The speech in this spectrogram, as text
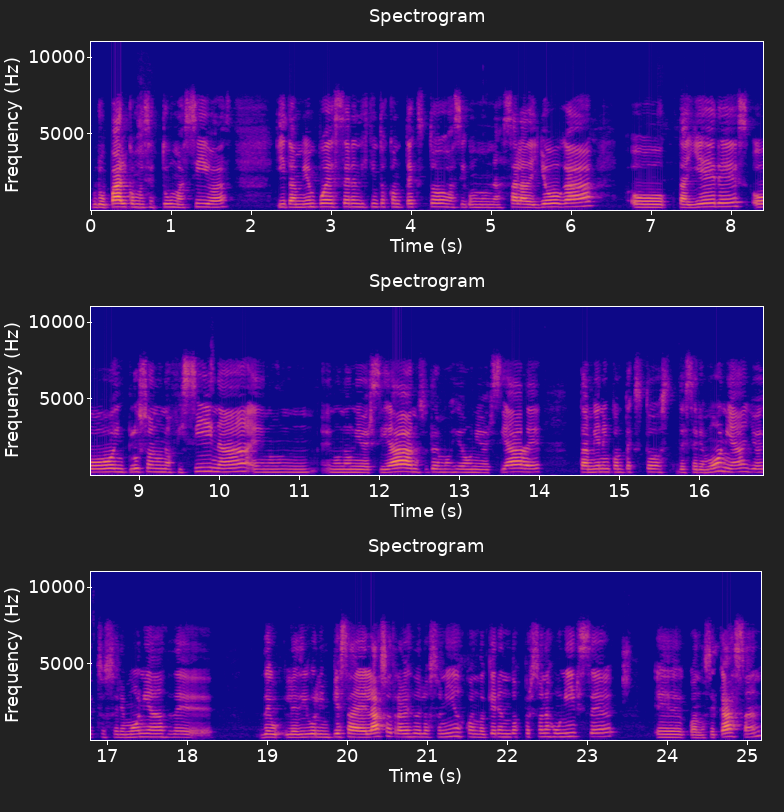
grupal, como dices tú, masivas, y también puede ser en distintos contextos, así como una sala de yoga o talleres o incluso en una oficina, en, una universidad, nosotros hemos ido a universidades, también en contextos de ceremonia, yo he hecho ceremonias de, le digo, limpieza de lazo a través de los sonidos, cuando quieren dos personas unirse, eh, cuando se casan,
